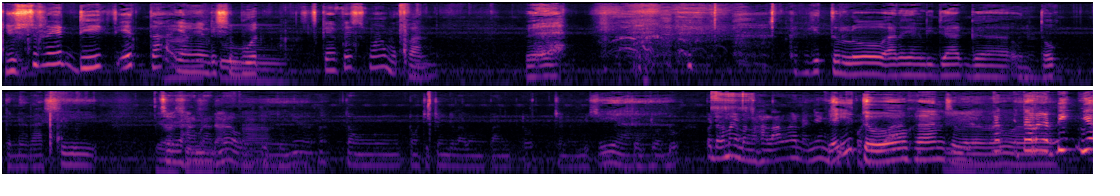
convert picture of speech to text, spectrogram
justru redik eta yang yang itu. disebut skeptis mah bukan Weh. kan gitu loh ada yang dijaga untuk generasi generasi sederhana mendatang tong tong cicing di lawang panto cenah bisa Iya. jodoh. Padahal mah emang halangan anjing ya itu kan sebenarnya. Kan kita rediknya.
